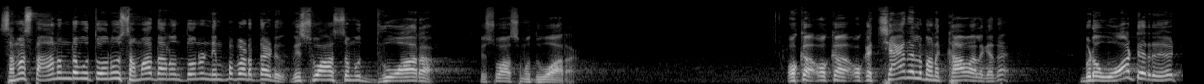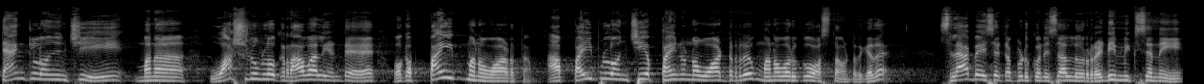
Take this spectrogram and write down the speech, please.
సమస్త ఆనందముతోనూ సమాధానంతోనూ నింపబడతాడు. విశ్వాసము ద్వారా విశ్వాసము ద్వారా. ఒక ఒక ఒక ఛానల్ మనకు కావాలి కదా. ఇప్పుడు వాటర్ ట్యాంక్లో నుంచి మన వాష్రూమ్లోకి రావాలి అంటే ఒక పైప్ మనం వాడతాం. ఆ పైపులోంచి పైన ఉన్న వాటర్ మన వరకు వస్తూ ఉంటుంది కదా? స్లాబ్ వేసేటప్పుడు కొన్నిసార్లు రెడీ మిక్స్ అని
